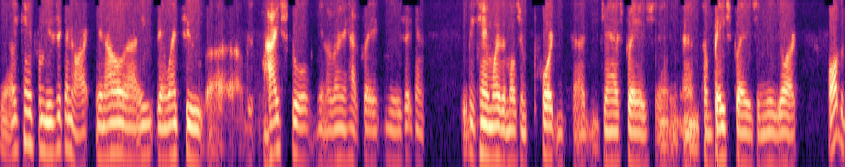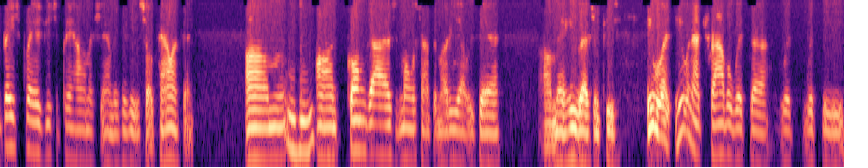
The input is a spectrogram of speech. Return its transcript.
you know he came from music and art. You know, uh, he, they went to uh, high school. You know, learning how to play music, and he became one of the most important uh, jazz players and, and uh, bass players in New York all the bass players used to pay homage to him because he was so talented. Um, mm-hmm. On Congas, Mongo Santa Maria was there. Um, may he rest in peace. He would he would not travel with uh, with with the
